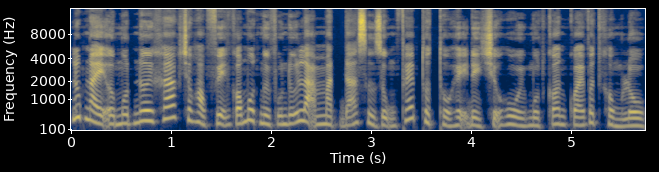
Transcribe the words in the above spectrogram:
Lúc này ở một nơi khác trong học viện có một người phụ nữ lạ mặt đã sử dụng phép thuật thổ hệ để triệu hồi một con quái vật khổng lồ.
